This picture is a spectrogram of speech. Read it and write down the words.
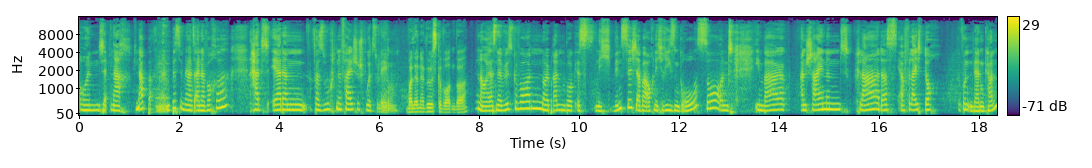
Und nach knapp ein bisschen mehr als einer Woche hat er dann versucht, eine falsche Spur zu legen. Weil er nervös geworden war? Genau, er ist nervös geworden. Neubrandenburg ist nicht winzig, aber auch nicht riesengroß so. Und ihm war anscheinend klar, dass er vielleicht doch gefunden werden kann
